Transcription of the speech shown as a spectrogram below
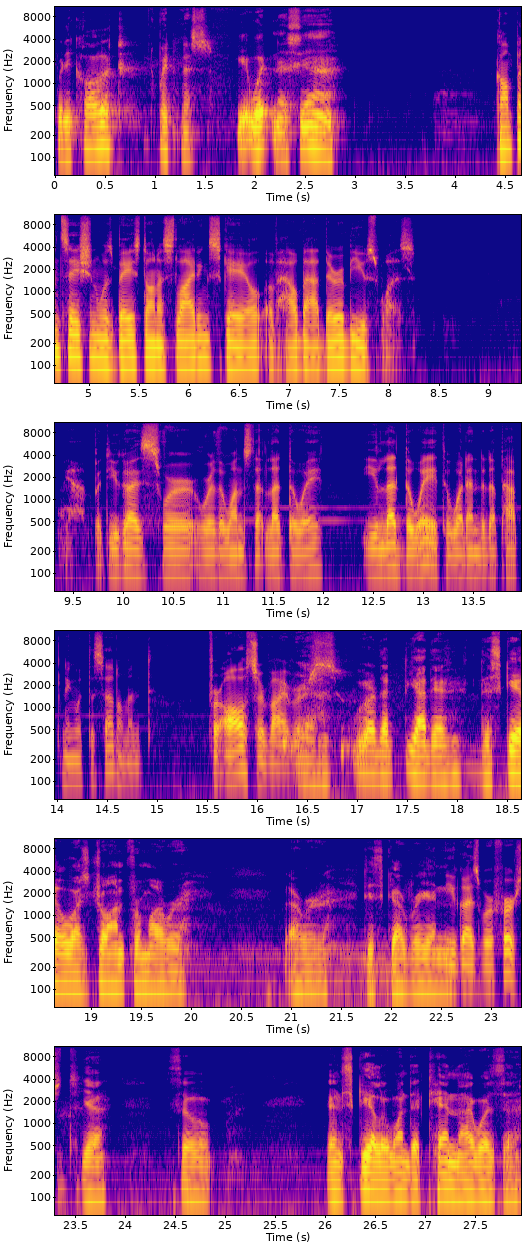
what do you call it? Witness. Yeah, witness, yeah. Compensation was based on a sliding scale of how bad their abuse was. Yeah, but you guys were, were the ones that led the way. You led the way to what ended up happening with the settlement for all survivors. Yeah, well, that yeah, the the scale was drawn from our our discovery, and you guys were first. Yeah, so on a scale of one to ten, I was uh,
